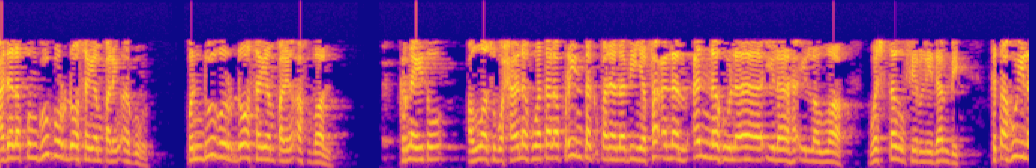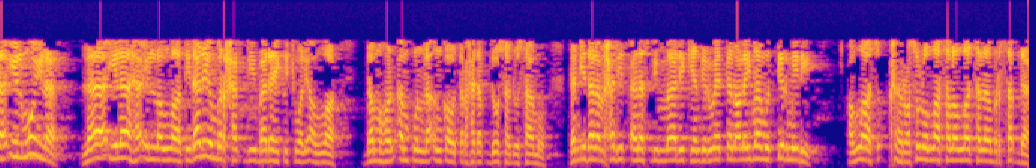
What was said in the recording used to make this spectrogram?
adalah penggugur dosa yang paling agung, pendugur dosa yang paling afdal. Karena itu Allah Subhanahu wa taala perintah kepada nabinya fa'lam annahu la ilaha illallah wastaghfir li dzambik Ketahuilah, ilmuilah. La ilaha illallah. Tidak ada yang berhak diibadahi kecuali Allah. Dan mohon ampunlah engkau terhadap dosa-dosamu. Dan di dalam hadis Anas bin Malik yang diriwayatkan oleh Imam Tirmidzi, Allah Rasulullah sallallahu alaihi wasallam bersabda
